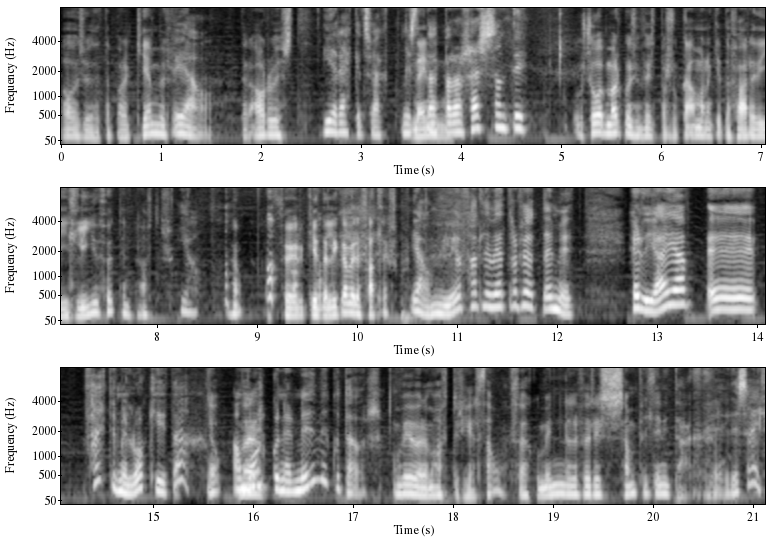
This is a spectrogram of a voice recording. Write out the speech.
á þessu, þetta bara kemur, já, þetta er árvist. ég er ekkert svegt, mér finnst þetta bara hressandi. Og svo er mörgum sem finnst bara svo gaman að geta farið í hlýju fötin aftur. Já, Þau geta líka verið falleg sko. Já, mjög falleg vetrafjött, einmitt. Herðu, já, já, e, eh, þættir með lokið í dag. Já, Á morgun er miðvíkudagur Og við verðum aftur hér þá. Þakku minnilega fyrir samfélgin í dag. Verðið sæl.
